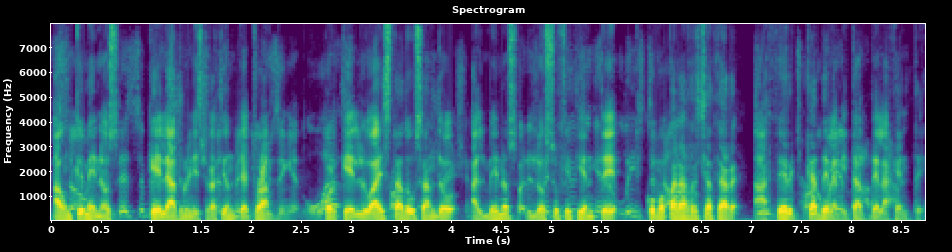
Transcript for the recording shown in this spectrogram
aunque menos que la administración de Trump, porque lo ha estado usando al menos lo suficiente como para rechazar a cerca de la mitad de la gente.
